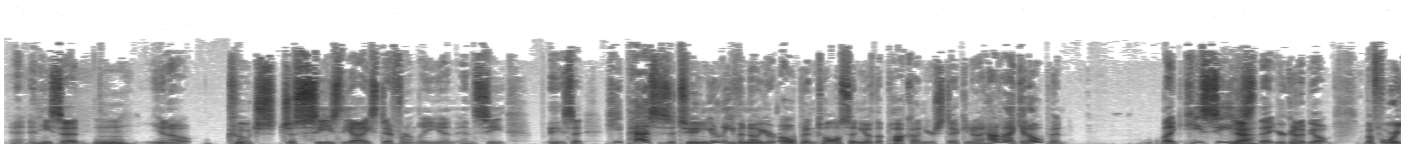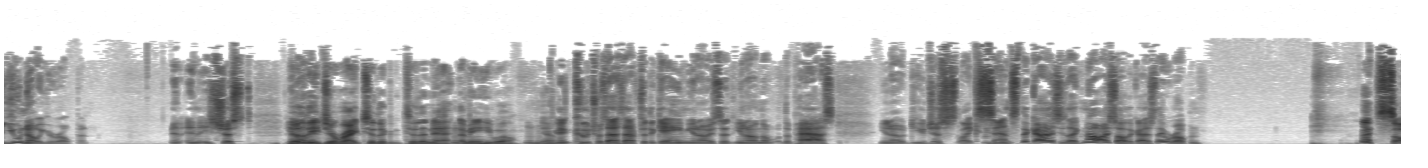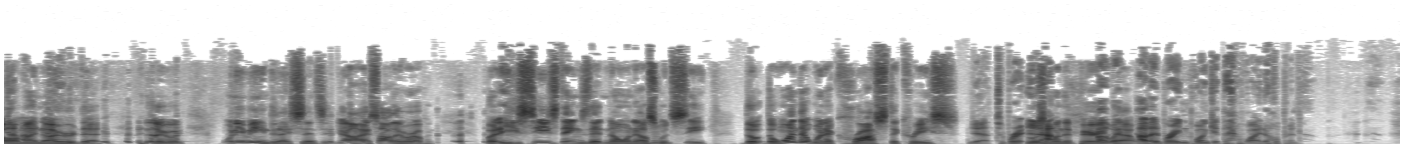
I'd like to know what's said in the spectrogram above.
and, and he said, mm-hmm. you know, Cooch just sees the ice differently, and and see. He said he passes it to you, and you don't even know you're open until all of a sudden you have the puck on your stick, and you're like, "How did I get open?" Like he sees yeah. that you're going to be open before you know you're open, and and it's just he'll know, lead you right to the to the net. Mm-hmm. I mean, he will. Mm-hmm. Yeah. And Cooch was asked after the game. You know, he said, you know, in the, the pass, you know, do you just like sense the guys? He's like, no, I saw the guys; they were open. I saw you them. I know. I heard that. like, what do you mean? Did I sense it? Yeah, I saw they were open. But he sees things that no one else mm-hmm. would see. The the one that went across the crease. Yeah, to Brayden. Who's the one that buried way, that? How one? did Brayden Point get that wide open?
